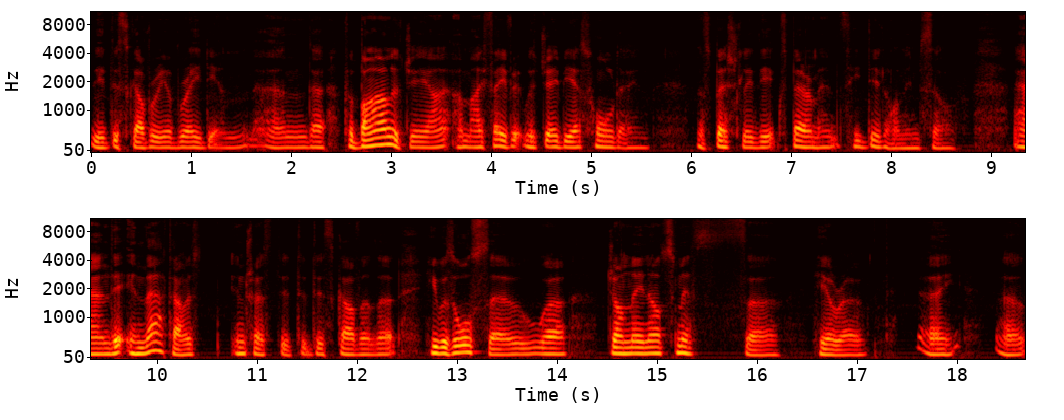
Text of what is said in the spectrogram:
The Discovery of Radium. And uh, for biology, I, uh, my favourite was J.B.S. Haldane, especially the experiments he did on himself. And in that, I was interested to discover that he was also uh, John Maynard Smith's uh, hero. Uh,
